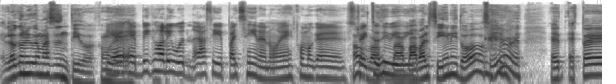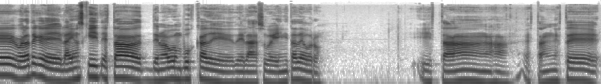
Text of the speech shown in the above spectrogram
Es lo que único que me hace sentido. Es como Y que, es, Big Hollywood así para el cine, no es como que no, straight va, to DVD. va, para el cine y todo, sí. esto es, acuérdate que Lionsgate está de nuevo en busca de, de la su gallinita de oro. Y están, ajá, están este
